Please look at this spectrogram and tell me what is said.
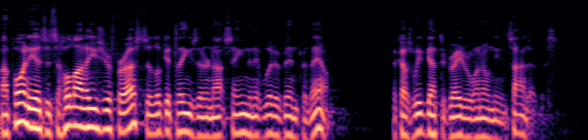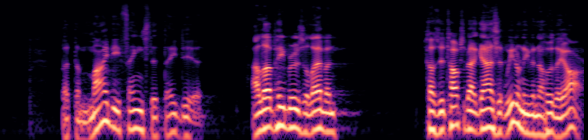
My point is, it's a whole lot easier for us to look at things that are not seen than it would have been for them because we've got the greater one on the inside of us. But the mighty things that they did. I love Hebrews 11 because it talks about guys that we don't even know who they are.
